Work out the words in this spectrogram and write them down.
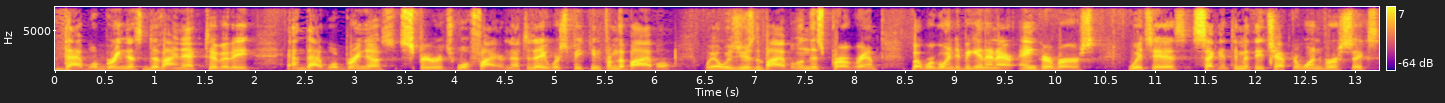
that will bring us divine activity and that will bring us spiritual fire. Now, today we're speaking from the Bible. We always use the Bible in this program, but we're going to begin in our anchor verse, which is 2 Timothy chapter 1 verse 6.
